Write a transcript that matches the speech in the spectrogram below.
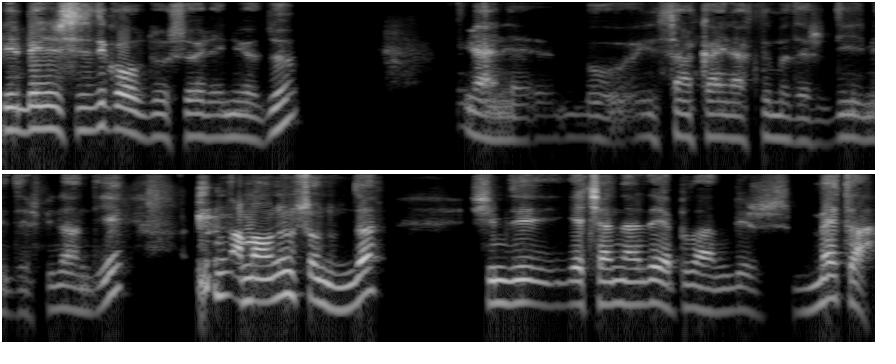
bir belirsizlik olduğu söyleniyordu. Yani bu insan kaynaklı mıdır, değil midir filan diye. Ama onun sonunda şimdi geçenlerde yapılan bir meta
